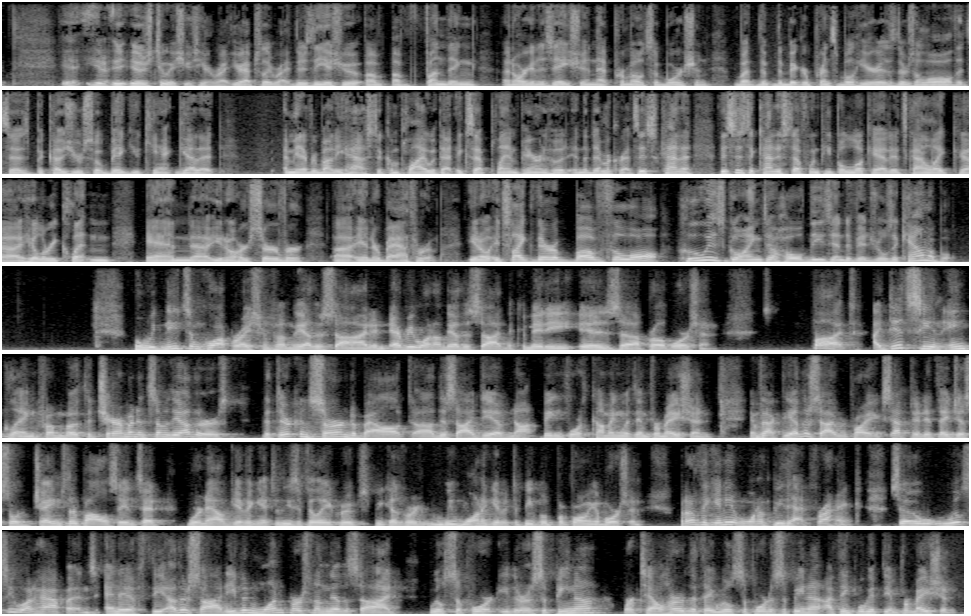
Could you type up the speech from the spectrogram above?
you know, there's two issues here, right? You're absolutely right. There's the issue of, of funding an organization that promotes abortion, but the, the bigger principle here is there's a law that says because you're so big you can't get it. I mean, everybody has to comply with that, except Planned Parenthood and the Democrats. This kind of this is the kind of stuff when people look at it, it's kind of like uh, Hillary Clinton and uh, you know her server uh, in her bathroom. You know, it's like they're above the law. Who is going to hold these individuals accountable? Well, we need some cooperation from the other side, and everyone on the other side in the committee is uh, pro abortion. But I did see an inkling from both the chairman and some of the others that they're concerned about uh, this idea of not being forthcoming with information. In fact, the other side would probably accept it if they just sort of changed their policy and said, we're now giving it to these affiliate groups because we're, we want to give it to people performing abortion. But I don't think any of them want to be that frank. So we'll see what happens. And if the other side, even one person on the other side, will support either a subpoena or tell her that they will support a subpoena, I think we'll get the information.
